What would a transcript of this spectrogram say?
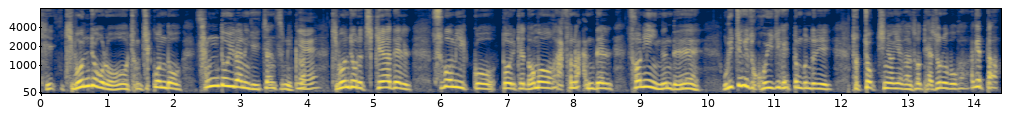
기, 본적으로 정치권도 상도이라는 게 있지 않습니까? 예. 기본적으로 지켜야 될 수범이 있고 또 이렇게 넘어가서는 안 될 선이 있는데 예. 우리 쪽에서 고위직 했던 분들이 저쪽 진영에 가서 대선 후보가 하겠다.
